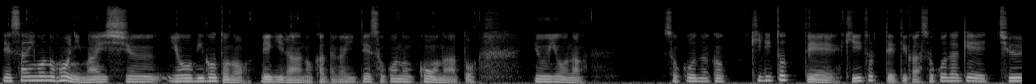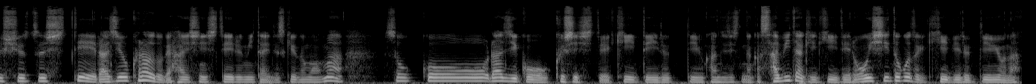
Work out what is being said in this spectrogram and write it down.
で最後の方に毎週曜日ごとのレギュラーの方がいてそこのコーナーというようなそこだけ切り取って切り取ってっていうかそこだけ抽出してラジオクラウドで配信しているみたいですけどもまあそこをラジコを駆使して聞いているっていう感じです。なんかサビだけ聞いてる、美味しいとこだけ聞いてるっていうような、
